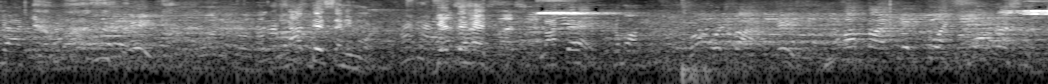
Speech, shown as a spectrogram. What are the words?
jacket. Hey, not this anymore. Get the head. Knock the head. Come on. 145. Hey, you up by eight points. Small wrestling.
